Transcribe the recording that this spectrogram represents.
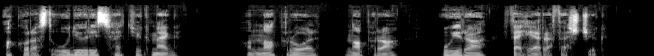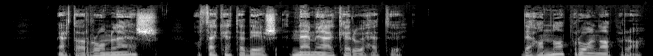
akkor azt úgy őrizhetjük meg, ha napról napra újra fehérre festjük. Mert a romlás, a feketedés nem elkerülhető. De ha napról napra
